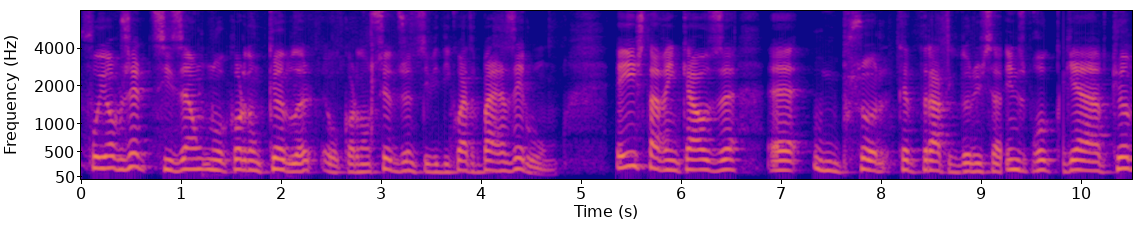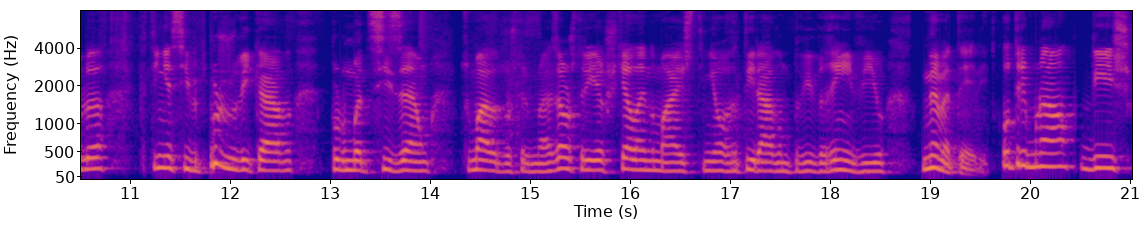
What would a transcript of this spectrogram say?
foi objeto de decisão no Acórdão Kubler, o Acórdão C224-01. Aí estava em causa uh, um professor catedrático da Universidade de Innsbruck, Gerhard Köbler, que tinha sido prejudicado por uma decisão tomada pelos tribunais austríacos que, além do mais, tinham retirado um pedido de reenvio na matéria. O tribunal diz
